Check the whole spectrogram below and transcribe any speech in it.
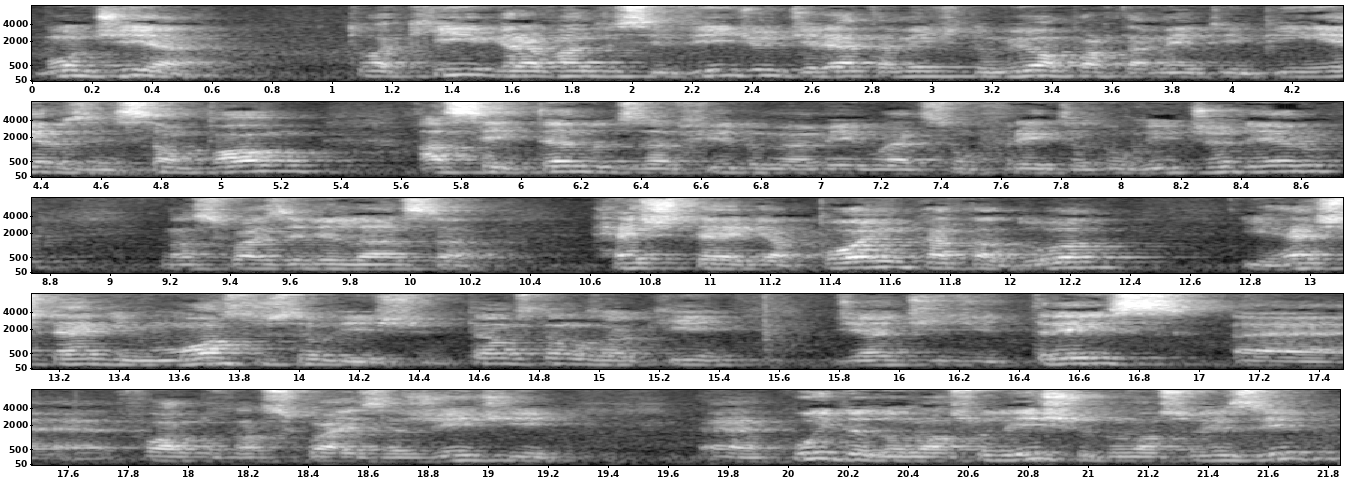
Bom dia, estou aqui gravando esse vídeo diretamente do meu apartamento em Pinheiros, em São Paulo, aceitando o desafio do meu amigo Edson Freitas no Rio de Janeiro, nas quais ele lança hashtag apoia um catador e hashtag o seu lixo. Então estamos aqui diante de três é, formas nas quais a gente é, cuida do nosso lixo, do nosso resíduo.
